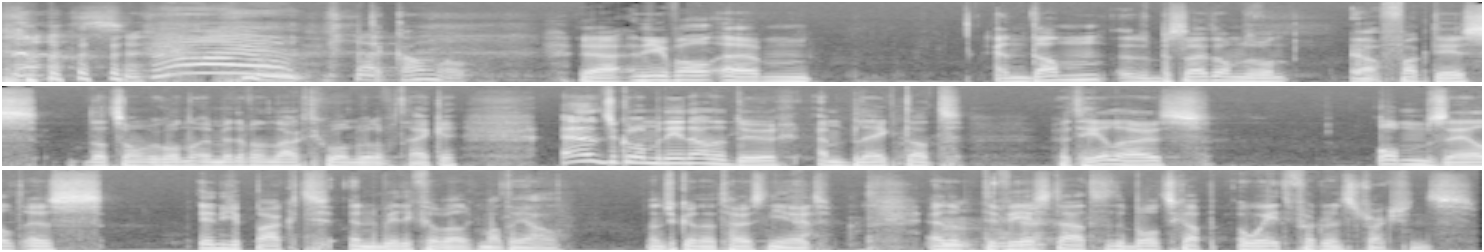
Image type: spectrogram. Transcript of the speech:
Dat kan wel. Ja, in ieder geval. ehm, en dan besluiten om zo van, ja, fuck this. Dat ze gewoon in het midden van de nacht gewoon willen vertrekken. En ze komen beneden aan de deur en blijkt dat het hele huis omzeild is, ingepakt in weet ik veel welk materiaal. En ze kunnen het huis niet uit. En op tv oké. staat de boodschap await further instructions.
